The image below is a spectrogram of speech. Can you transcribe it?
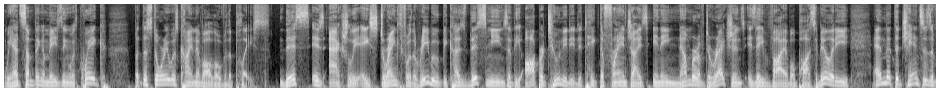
We had something amazing with Quake, but the story was kind of all over the place. This is actually a strength for the reboot because this means that the opportunity to take the franchise in a number of directions is a viable possibility, and that the chances of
